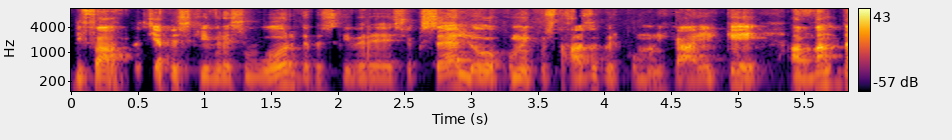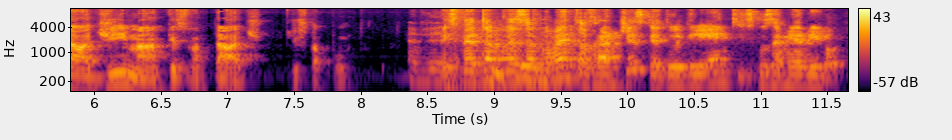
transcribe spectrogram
di fatto, sia per scrivere su Word, per scrivere su Excel o come in questo caso per comunicare, il che ha vantaggi ma anche svantaggi, giusto appunto. Rispetto a questo argomento, Francesca, i tuoi clienti, scusami Enrico,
